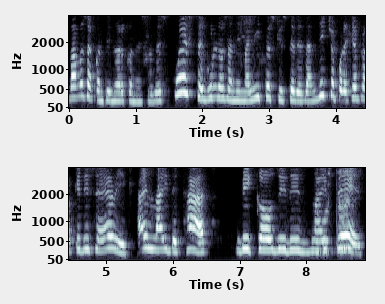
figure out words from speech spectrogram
Vamos a continuar con eso. Después, según los animalitos que ustedes han dicho, por ejemplo, aquí dice Eric, I like the cat because it is my pet.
